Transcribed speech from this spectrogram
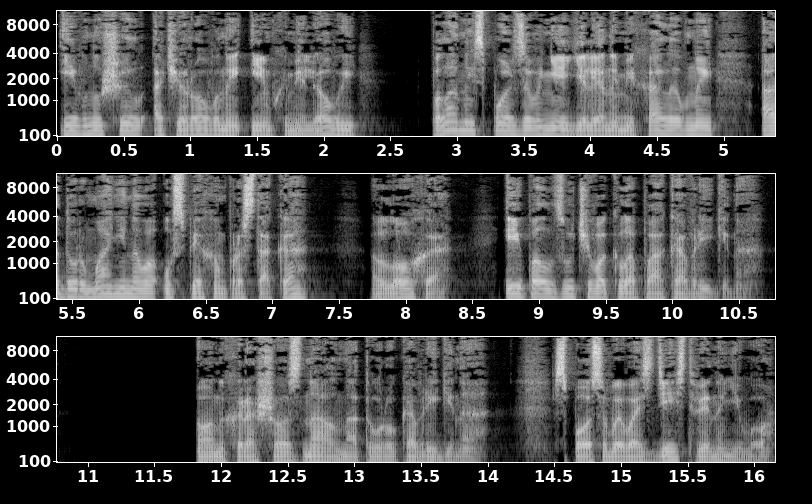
и внушил очарованный им Хмелевой план использования Елены Михайловны одурманенного успехом простака, лоха и ползучего клопа Ковригина. Он хорошо знал натуру Ковригина, способы воздействия на него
